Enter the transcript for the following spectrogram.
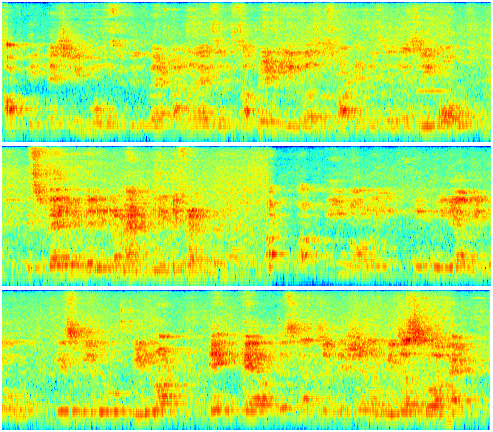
of the HD homes, if you were to analyze it separately versus what it is in SD homes, is very, very dramatically different. But what we normally in media we do is we do we do not take care of this consideration and we just go ahead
